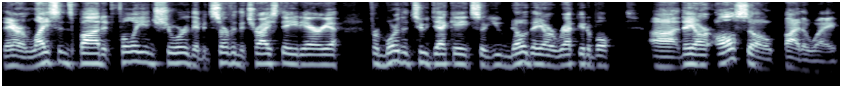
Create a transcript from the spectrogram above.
They are licensed, bonded, fully insured. They've been serving the tri state area for more than two decades. So you know they are reputable. Uh, they are also, by the way,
